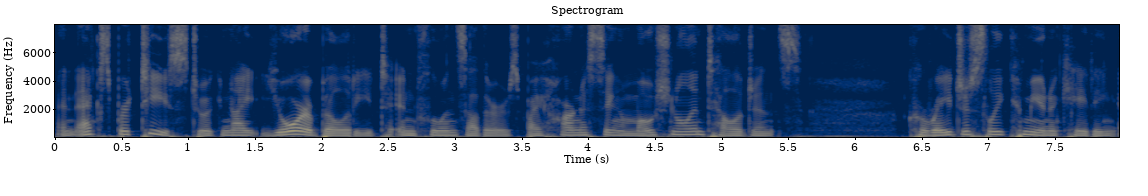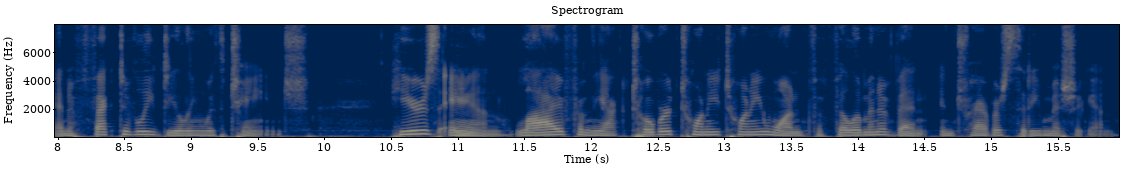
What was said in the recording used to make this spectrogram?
and expertise to ignite your ability to influence others by harnessing emotional intelligence, courageously communicating, and effectively dealing with change. Here's Anne, live from the October 2021 Fulfillment event in Traverse City, Michigan.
